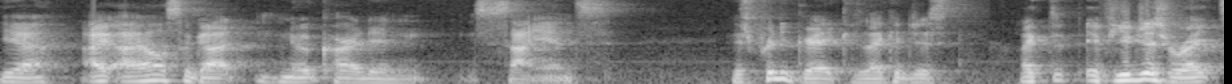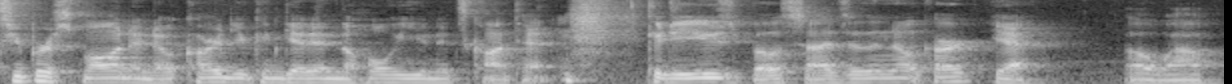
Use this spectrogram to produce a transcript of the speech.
Yeah, I, I also got note card in science. It was pretty great because I could just like if you just write super small on a note card, you can get in the whole unit's content. could you use both sides of the note card? Yeah. Oh wow,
